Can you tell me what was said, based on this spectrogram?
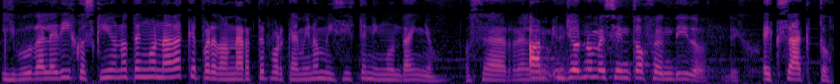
y Buda le dijo, es que yo no tengo nada que perdonarte porque a mí no me hiciste ningún daño. O sea, realmente... yo no me siento ofendido, dijo. Exacto,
